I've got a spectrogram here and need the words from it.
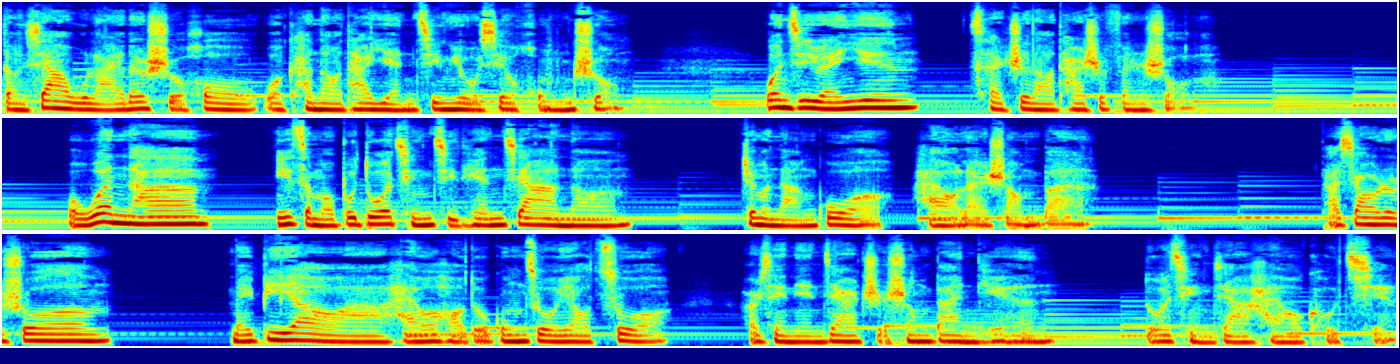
等下午来的时候，我看到他眼睛有些红肿，问及原因，才知道他是分手了。我问他。你怎么不多请几天假呢？这么难过还要来上班？他笑着说：“没必要啊，还有好多工作要做，而且年假只剩半天，多请假还要扣钱。”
